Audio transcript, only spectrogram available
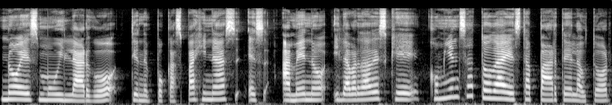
no es muy largo tiene pocas páginas, es ameno y la verdad es que comienza toda esta parte del autor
